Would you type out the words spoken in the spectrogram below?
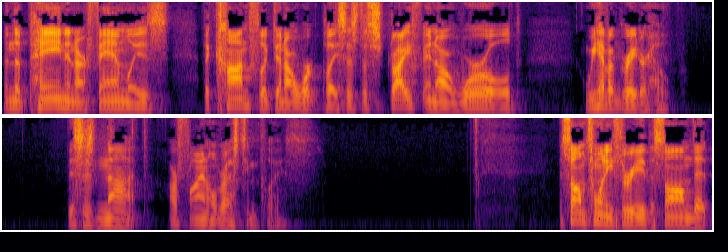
than the pain in our families, the conflict in our workplaces, the strife in our world. We have a greater hope. This is not our final resting place. Psalm 23, the psalm that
